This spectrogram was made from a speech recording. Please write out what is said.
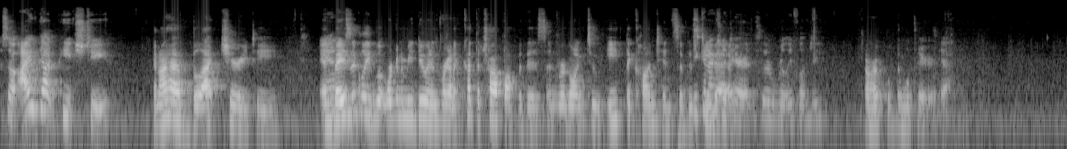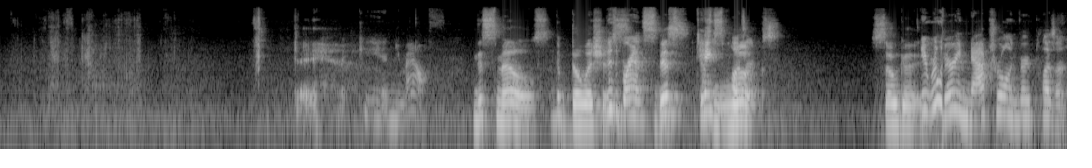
So I've got peach tea. And I have black cherry tea. And, And- basically what we're going to be doing is we're going to cut the chop off of this and we're going to eat the contents of this you can tea actually bag. tear it. They're really flimsy. Alright, well then we'll tear it. Yeah. Make tea in your mouth. This smells The- delicious. this brand's- this tastes looks so good. It really very natural and very pleasant.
